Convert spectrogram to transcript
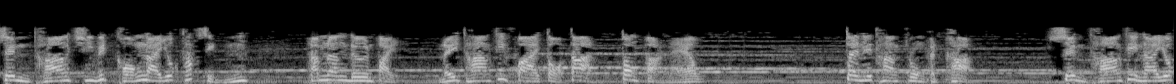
เส้นทางชีวิตของนายกทักษิณกำลังเดินไปในทางที่ฝ่ายต่อต้านต้องการแล้ว แต่ในทางตรงกันข้ามเส้นทางที่นายก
